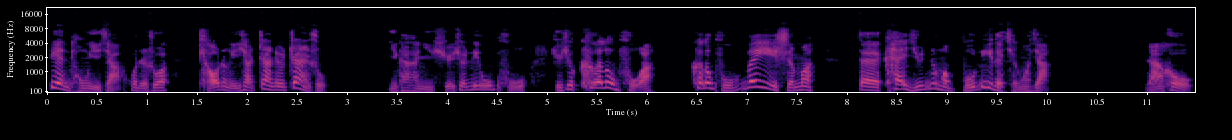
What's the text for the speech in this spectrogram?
变通一下，或者说调整一下战略战术。你看看，你学学利物浦，学学克洛普啊，克洛普为什么？在开局那么不利的情况下，然后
